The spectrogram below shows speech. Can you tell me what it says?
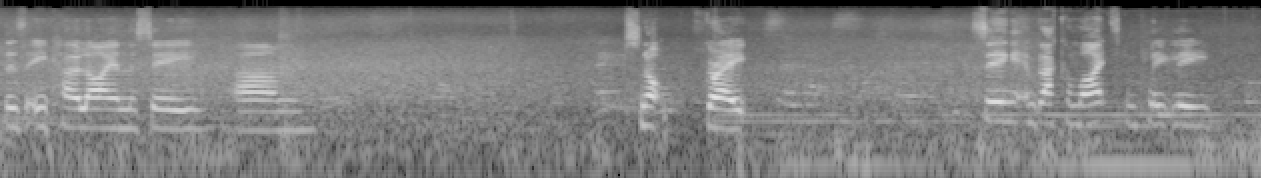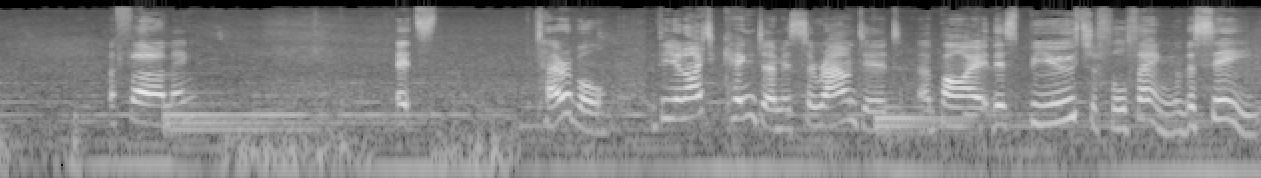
there's E. coli in the sea. Um, it's not great. Seeing it in black and white is completely affirming. It's terrible. The United Kingdom is surrounded uh, by this beautiful thing, the sea,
